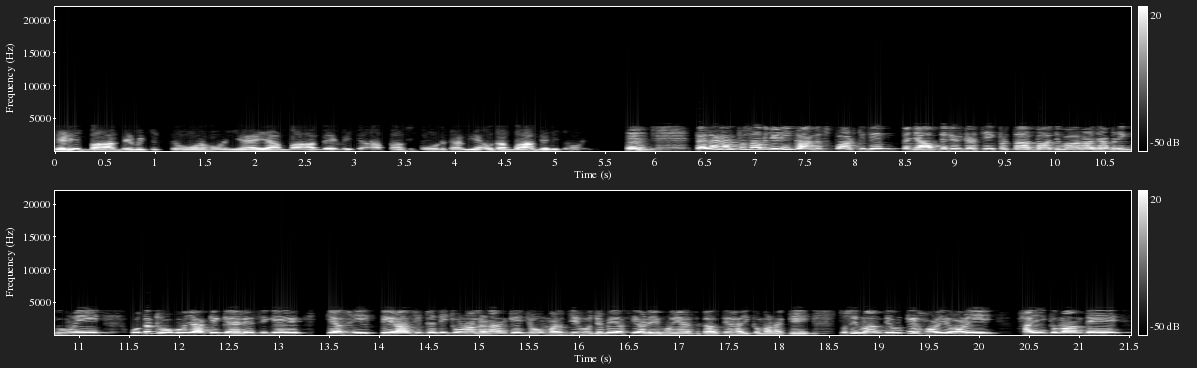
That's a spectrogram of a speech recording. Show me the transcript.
ਜਿਹੜੀ ਬਾਅਦ ਦੇ ਵਿੱਚ ਚੋਣ ਹੋਣੀ ਹੈ ਜਾਂ ਬਾਅਦ ਦੇ ਵਿੱਚ ਆਪਾਂ ਸਪੋਰਟ ਕਰਨੀ ਹੈ, ਉਹ ਤਾਂ ਬਾਅਦ ਦੇ ਵਿੱਚ ਹੋਣੀ ਹੂੰ। ਪਹਿਲਾਂ ਖਾਨਪੁਰ ਸਾਹਿਬ ਜਿਹੜੀ ਕਾਂਗਰਸ ਪਾਰਟੀ ਦੇ ਪੰਜਾਬ ਦੇ ਲੀਡਰ ਸੀ ਪ੍ਰਤਾਪ ਬਾਜਵਾ ਰਾਜਾ ਬੜਿੰਗ ਹੁਣੀ ਉਹ ਤਾਂ ਠੋਕ ਵਜਾ ਕੇ ਕਹਿ ਰਹੇ ਸੀਗੇ ਕਿ ਅਸੀਂ 13 ਸੀਟਾਂ ਦੀ ਚੋਣਾਂ ਲੜਾਂਗੇ ਜੋ ਮਰਜ਼ੀ ਹੋ ਜਾਵੇ ਅਸੀਂ ਅੜੇ ਹੋਏ ਹਾਂ ਇਸ ਗੱਲ ਤੇ ਹਾਈ ਕਮਾਂਡ ਅੱਗੇ। ਤੁਸੀਂ ਮੰਨਦੇ ਹੋ ਕਿ ਹੌਲੀ ਹੌਲੀ ਹਾਈ ਕਮਾਂਡ ਦੇ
